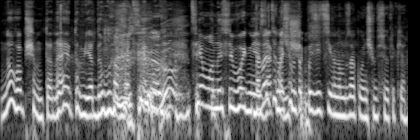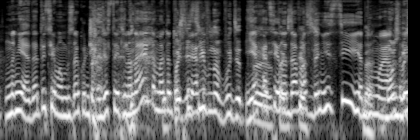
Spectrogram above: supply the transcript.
Ну, в общем-то, на этом, я думаю, мы тему, тему на сегодня Давайте на закончим. чем-то позитивном закончим все-таки. Ну, нет, эту тему мы закончим действительно на этом. Это то, что я Позитивно будет, Я э, хотела до вас сказать, донести. Я да. думаю, Может Андрей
